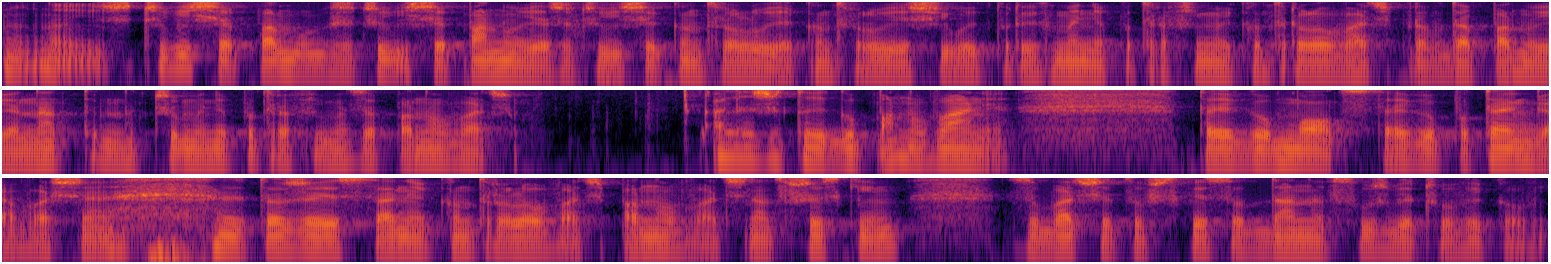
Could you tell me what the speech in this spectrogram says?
No i rzeczywiście Pan Bóg rzeczywiście panuje, rzeczywiście kontroluje, kontroluje siły, których my nie potrafimy kontrolować, prawda? Panuje nad tym, nad czym my nie potrafimy zapanować ale że to jego panowanie, ta jego moc, ta jego potęga, właśnie to, że jest w stanie kontrolować, panować nad wszystkim, zobaczcie, to wszystko jest oddane w służbie człowiekowi.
